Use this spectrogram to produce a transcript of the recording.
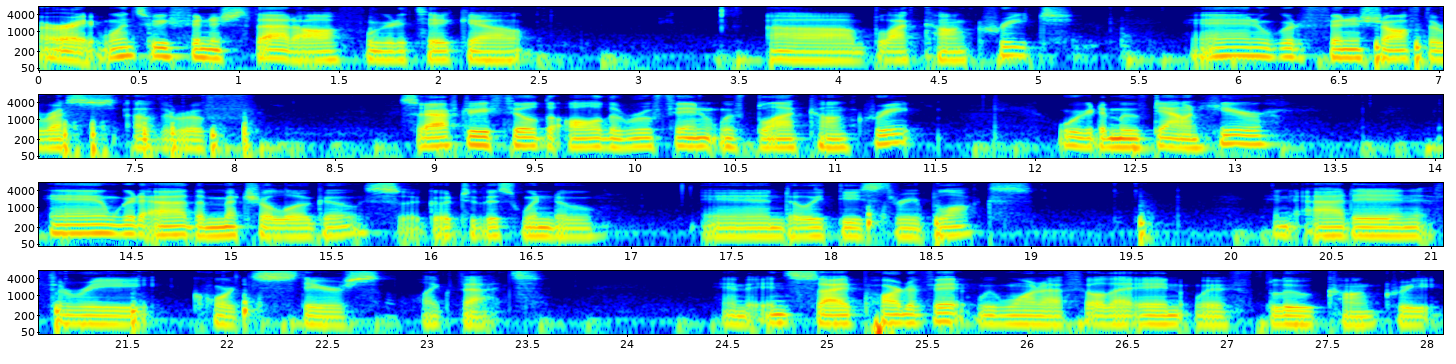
Alright, once we finish that off, we're going to take out uh, black concrete. And we're going to finish off the rest of the roof. So after we filled all the roof in with black concrete, we're going to move down here. And we're going to add the Metra logo. So go to this window and delete these three blocks. And add in three quartz stairs like that. And the inside part of it, we want to fill that in with blue concrete.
